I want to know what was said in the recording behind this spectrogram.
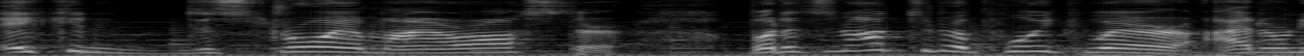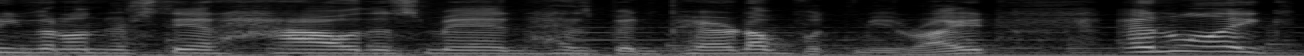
It can destroy my roster, but it's not to the point where I don't even understand how this man has been paired up with me, right? And like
